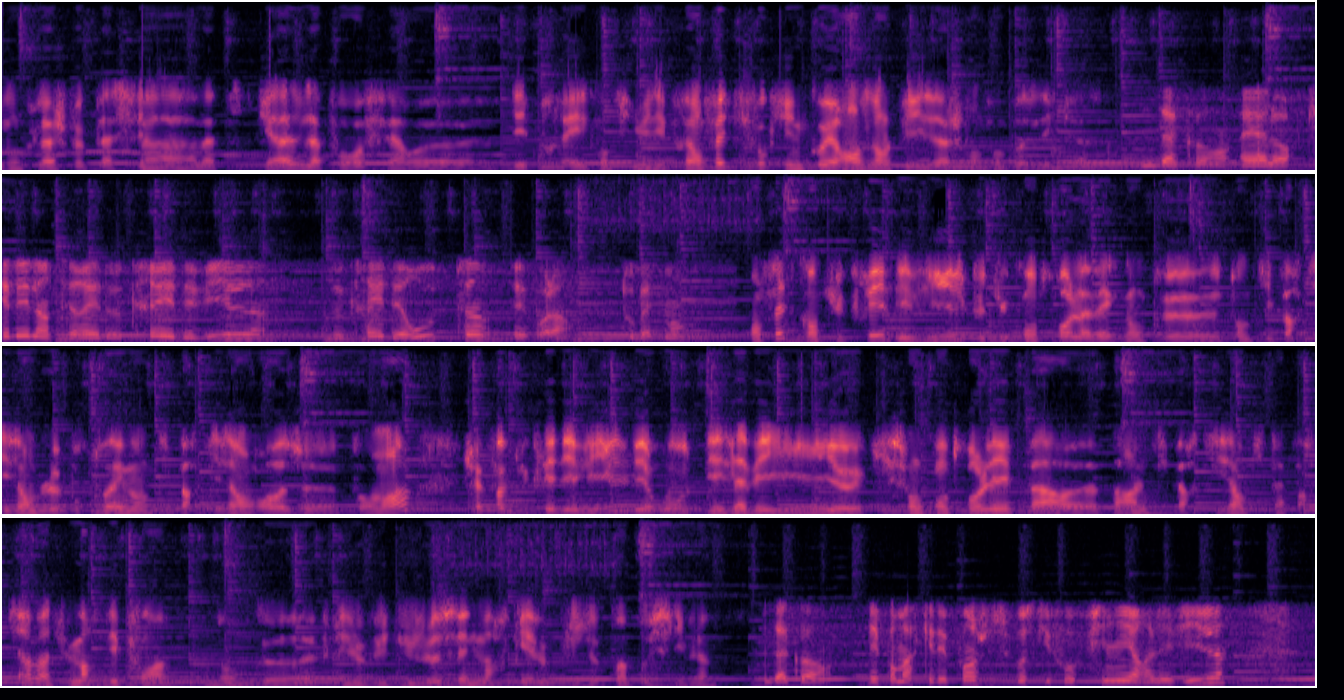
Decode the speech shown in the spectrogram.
Donc là je peux placer ma, petite case là pour refaire euh, des prés, continuer des prés. En fait il faut qu'il y ait une cohérence dans le paysage quand on pose les cases. D'accord. Et alors, quel est l'intérêt de créer des villes, de créer des routes Et voilà, tout bêtement. En fait, quand tu crées des villes que tu contrôles avec donc euh, ton petit partisan bleu pour toi et mon petit partisan rose euh, pour moi, chaque fois que tu crées des villes, des routes, des abbayes euh, qui sont contrôlées par euh, par un petit partisan qui t'appartient, bah, tu marques des points. Donc, euh, et puis le but du jeu, c'est de marquer le plus de points possible. D'accord. Et pour marquer des points, je suppose qu'il faut finir les villes,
